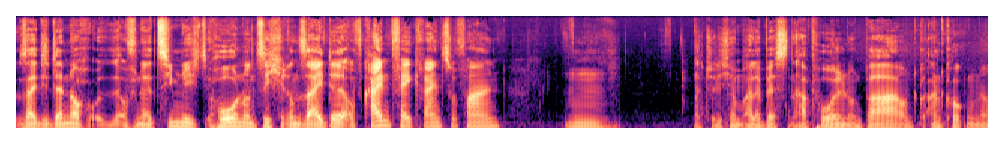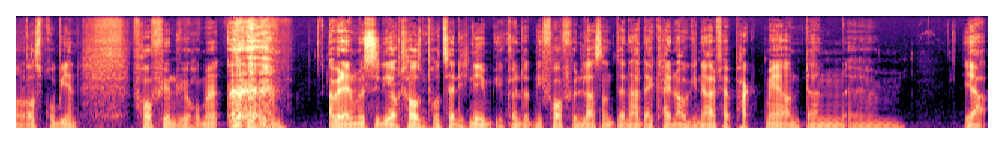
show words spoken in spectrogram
seid ihr dennoch auf einer ziemlich hohen und sicheren Seite, auf keinen Fake reinzufallen. Hm. Natürlich am allerbesten abholen und bar und angucken ne, und ausprobieren, vorführen, wie auch immer. Aber dann müsst ihr die auch tausendprozentig nehmen. Ihr könnt das nicht vorführen lassen und dann hat er kein Original verpackt mehr und dann, ähm, ja.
